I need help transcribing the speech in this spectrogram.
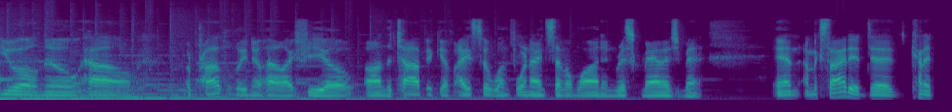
you all know how, or probably know how I feel on the topic of ISO 14971 and risk management. And I'm excited to kind of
